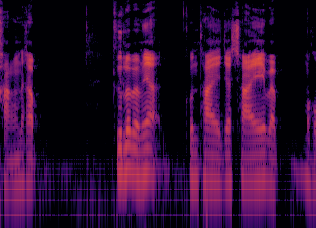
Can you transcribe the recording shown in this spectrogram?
ถังนะครับ คือรถแบบเนี้ยคนไทยจะใช้แบบโอ้โห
